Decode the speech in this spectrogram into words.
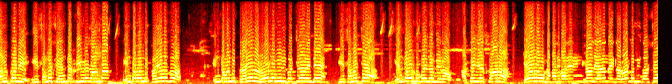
కనుక్కోండి ఈ సమస్య ఎంత తీవ్రంగా ఉందో ఇంతమంది ప్రజలకు ఇంతమంది ప్రజలు రోడ్ల మీదకి వచ్చినారంటే ఈ సమస్య ఎంతవరకు పోయిందో మీరు అర్థం చేసుకోవాలా? కేవలం ఒక పది పదిహేను నిమిషాలు ఏదన్నా ఇట్లా రోడ్ల మీద వస్తే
